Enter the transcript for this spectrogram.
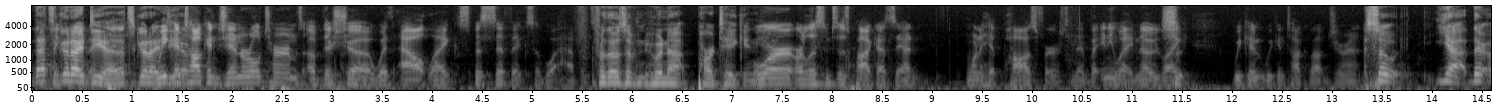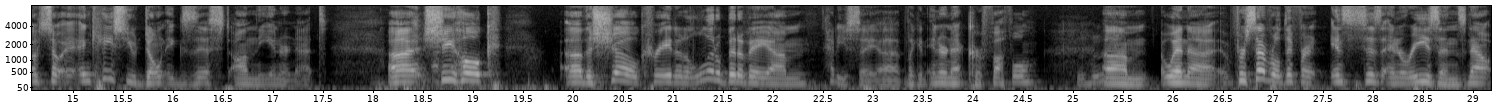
That's a think good we can do idea. That's a good idea. We can talk in general terms of the show without like specifics of what happens. for those of who are not partaking. yet. or or listen to this podcast. Say I want to hit pause first, and then. But anyway, no, like we can we can talk about Durant. So yeah, there. oh, So in case you don't exist on the internet, uh, She-Hulk, uh, the show created a little bit of a um, how do you say uh, like an internet kerfuffle. Um, when uh, for several different instances and reasons. Now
